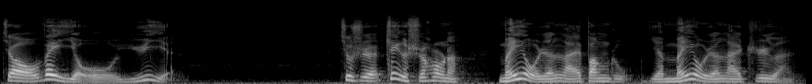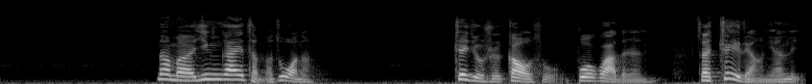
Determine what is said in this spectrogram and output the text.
叫未有余也，就是这个时候呢，没有人来帮助，也没有人来支援。那么应该怎么做呢？这就是告诉剥卦的人，在这两年里，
